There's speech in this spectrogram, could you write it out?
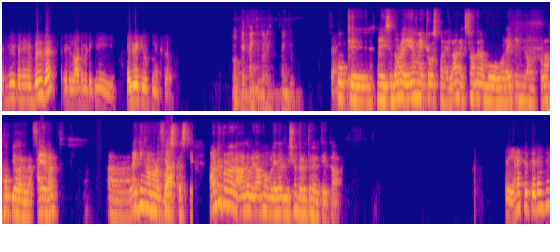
Build you it'll it will automatically elevate you to okay thank you Durai thank you okay nice இதோட ஏஎம்ஐ க்ளோஸ் பண்ணிடலாம். நெக்ஸ்ட் வந்து நம்ம லைட்னிங் ரவுண்ட் போகலாம் hope you're fired up lightning ரவுண்டோட ஃபர்ஸ்ட் கொஸ்டின் ஆண்டர்பனர் ஆக விடாம உங்களை ஏதாவது விஷயம் தடுத்து நிறுத்திருக்கா இல்ல எனக்கு தெரிஞ்சு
